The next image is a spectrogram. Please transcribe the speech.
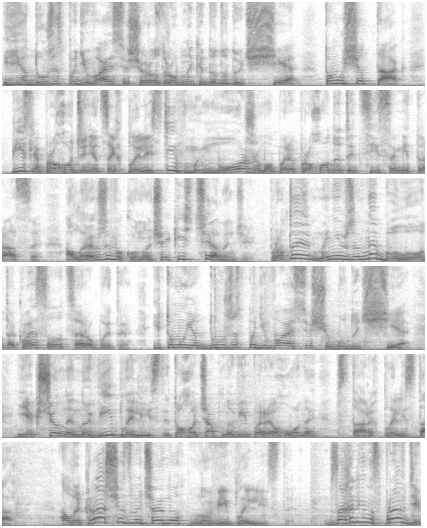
І я дуже сподіваюся, що розробники додадуть ще. Тому що так, після проходження цих плейлістів ми можемо перепроходити ці самі траси, але вже виконуючи якісь челенджі. Проте мені вже не було так весело це робити. І тому я дуже сподіваюся, що будуть ще. І якщо не нові плейлісти, то хоча б нові перегони в старих плейлістах. Але краще, звичайно, нові плейлісти. Взагалі, насправді,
